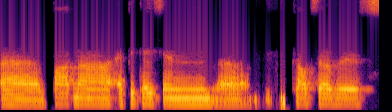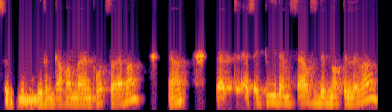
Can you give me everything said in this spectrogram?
uh, partner application, uh, cloud service, even government, whatsoever. Yeah, that SAP themselves did not deliver.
